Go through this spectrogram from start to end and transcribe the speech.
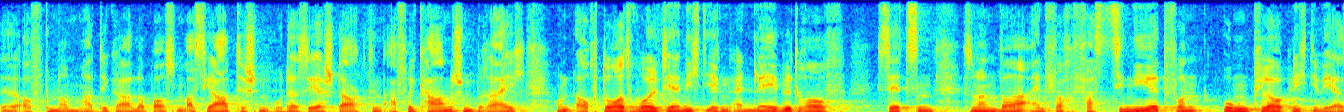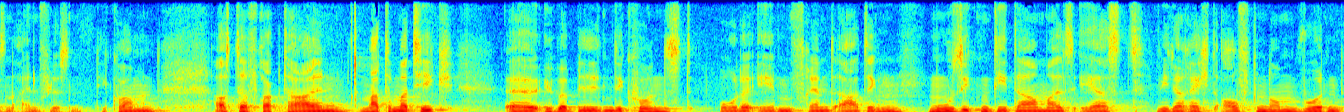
äh, aufgenommen hat, egal ob aus dem asiatischen oder sehr stark den afrikanischen Bereich. Und auch dort wollte er nicht irgendein Label draufsetzen, sondern war einfach fasziniert von unglaublich diversen Einflüssen. Die kommen aus der fraktalen Mathematik äh, über bildende Kunst oder eben fremdartigen Musiken, die damals erst wieder recht aufgenommen wurden.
